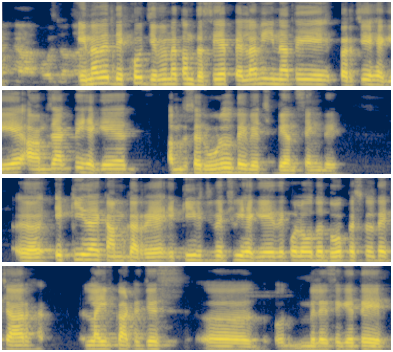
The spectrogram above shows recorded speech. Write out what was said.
ਹਥਿਆਰ ਬਹੁਤ ਜ਼ਿਆਦਾ। ਇਹਨਾਂ ਦੇ ਦੇਖੋ ਜਿਵੇਂ ਮੈਂ ਤੁਹਾਨੂੰ ਦੱਸਿਆ ਪਹਿਲਾਂ ਵੀ ਇਹਨਾਂ ਤੇ ਪਰਚੇ ਹੈਗੇ ਆ ਆਰਮਸ ਐਕਟ ਦੇ ਹੈਗੇ ਆ ਅੰਮ੍ਰਿਤਸਰ ਰੂਰਲ ਦੇ ਵਿੱਚ ਬੇਅੰਤ ਸਿੰਘ ਦੇ। ਅਹ 21 ਦਾ ਕੰਮ ਕਰ ਰਿਹਾ 21 ਵਿੱਚ ਵਿੱਚ ਵੀ ਹੈਗੇ ਇਹਦੇ ਕੋਲ ਉਹਦਾ ਦੋ ਪਿਸਟਲ ਤੇ ਚਾਰ ਲਾਈਵ ਕਾਰਟ੍ਰਿਜਸ ਮਿਲੇ ਸੀਗੇ ਤੇ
